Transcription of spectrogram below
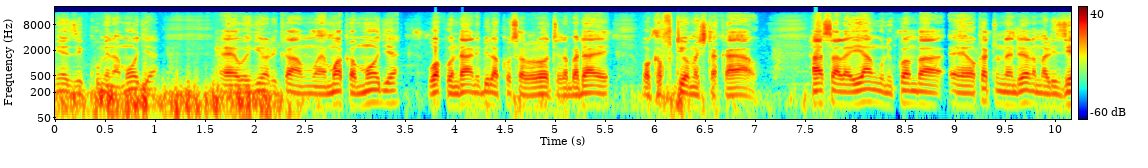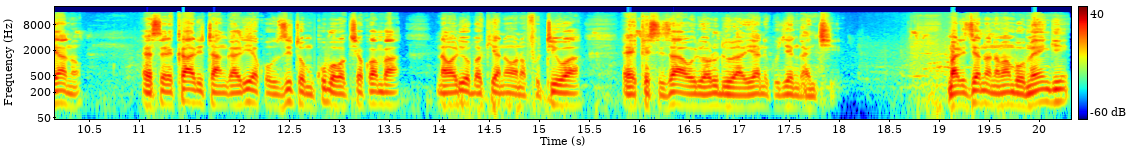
miezi kumi na moja e, wengine walikaa mwaka mmoja, wako ndani bila kosa lolote, na baadaye wakafutiwa mashtaka yao. Hasa rai yangu ni kwamba e, wakati tunaendelea na maliziano e, serikali itaangalia kwa uzito mkubwa kuhakikisha kwamba na waliobakia nao wanafutiwa e, kesi zao ili warudi uraiani kujenga nchi. Maliziano na mambo mengi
